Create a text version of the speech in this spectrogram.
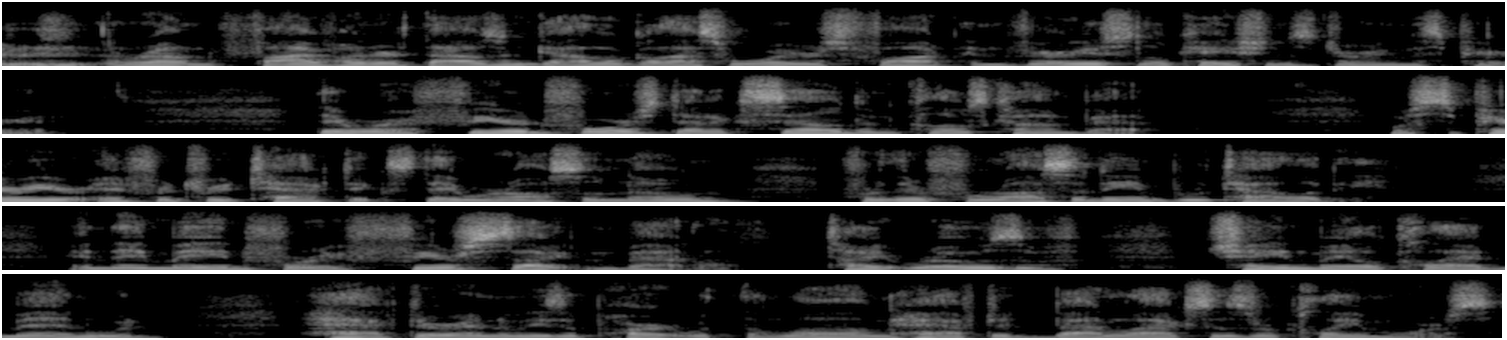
around 500,000 Galloglass warriors fought in various locations during this period. They were a feared force that excelled in close combat. With superior infantry tactics, they were also known for their ferocity and brutality and they made for a fierce sight in battle. Tight rows of chainmail clad men would hack their enemies apart with the long hafted battle axes or claymores.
